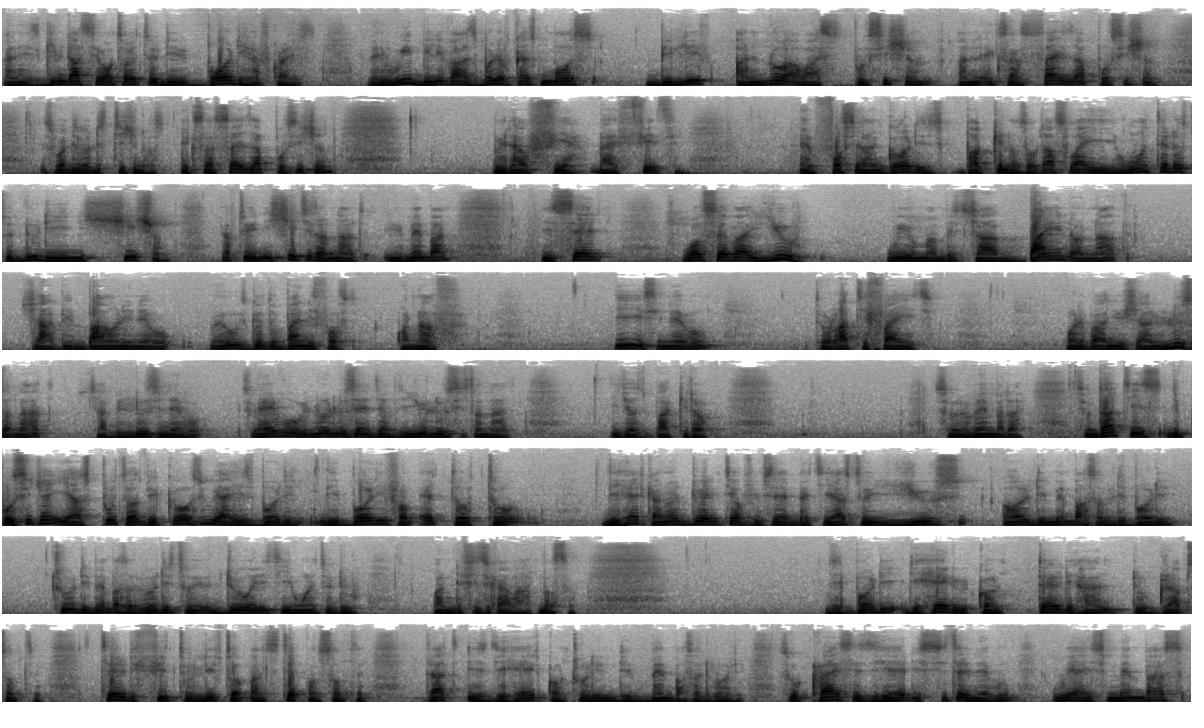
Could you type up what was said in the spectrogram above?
And he's giving that same authority to the body of Christ. That we believers, body of Christ, must believe and know our position and exercise that position. That's what the Lord is teaching us. Exercise that position without fear, by faith. Enforcing, and God is backing us up. That's why He wanted us to do the initiation. You have to initiate it or not. You remember, He said, Whatsoever you, we human beings, shall bind on earth shall be bound in heaven. Well, who's going to bind it first? On earth. He is in heaven to ratify it. Whatever you shall lose on earth shall be loose in heaven. So heaven will not lose anything until you lose it on earth. You just back it up. So remember that. So that is the position he has put us because we are his body. The body from head to toe. The head cannot do anything of himself, but he has to use all the members of the body through the members of the body to do anything he wants to do on the physical heart muscle. The body, the head will tell the hand to grab something, tell the feet to lift up and step on something. That is the head controlling the members of the body. So Christ is the head, is seated in heaven. We are his members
